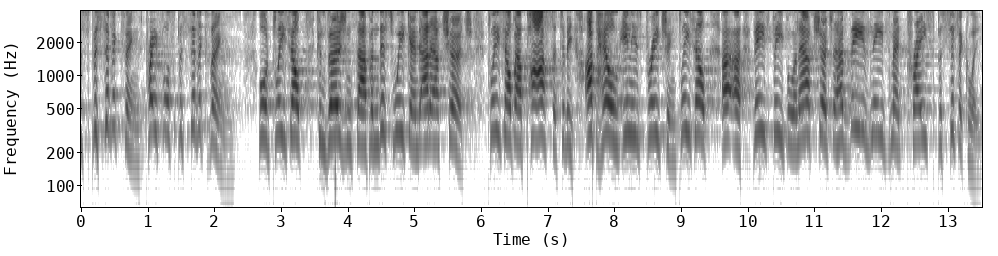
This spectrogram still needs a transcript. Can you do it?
Specific things. Pray for specific things. Lord, please help conversions to happen this weekend at our church. Please help our pastor to be upheld in his preaching. Please help uh, uh, these people in our church to have these needs met. Pray specifically.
